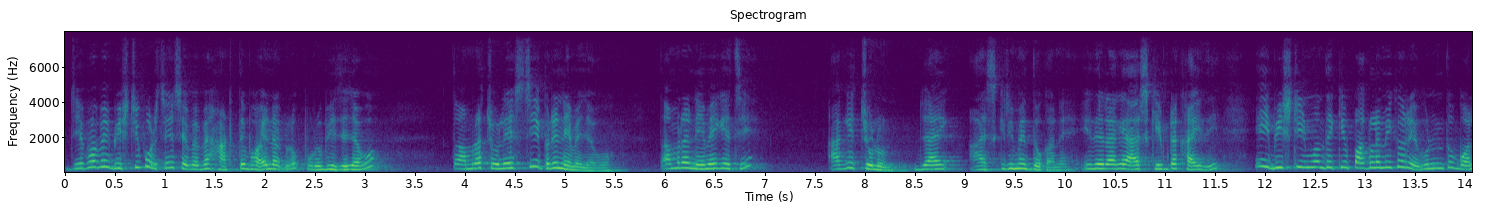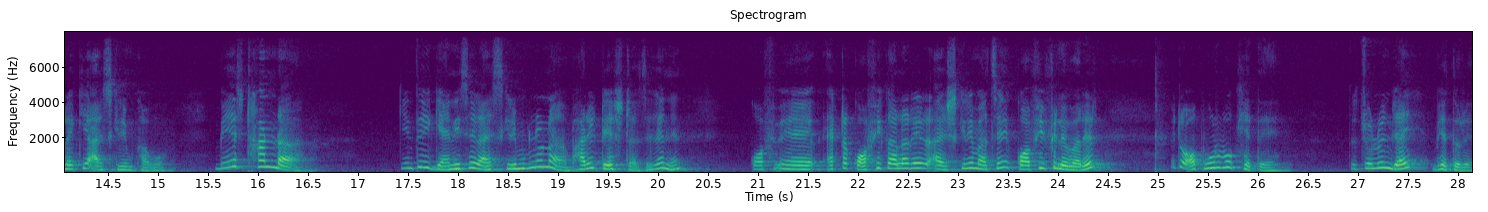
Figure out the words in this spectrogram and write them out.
যেভাবে বৃষ্টি পড়ছে, সেভাবে হাঁটতে ভয় লাগল, পুরো ভিজে যাব। তো আমরা চলে এসেছি, এবারে নেমে যাব। তো আমরা নেমে গেছি। আগে চলুন, যাই আইসক্রিমের দোকানে। এদের আগে আইসক্রিমটা খাই দিই। এই বৃষ্টির মধ্যে কেউ পাগলামি করে? বলুন তো, বলে কি আইসক্রিম খাব? বেশ ঠান্ডা। কিন্তু এই গ্যানিসের আইসক্রিমগুলো না, ভারী টেস্ট আছে, জানেন? কফি একটা কফি কালারের আইসক্রিম আছে, কফি ফ্লেভারের এটা অপূর্ব খেতে। তো চলুন যাই ভেতরে।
